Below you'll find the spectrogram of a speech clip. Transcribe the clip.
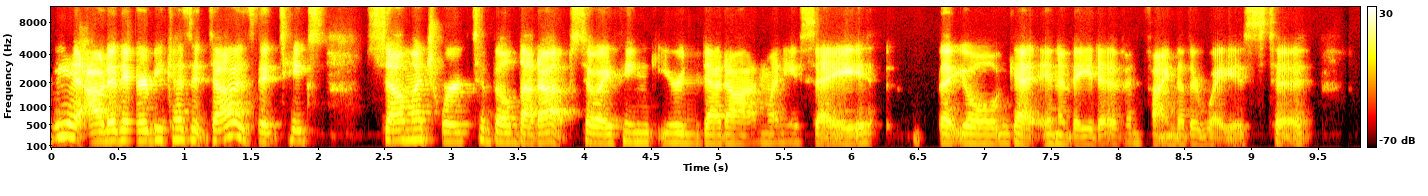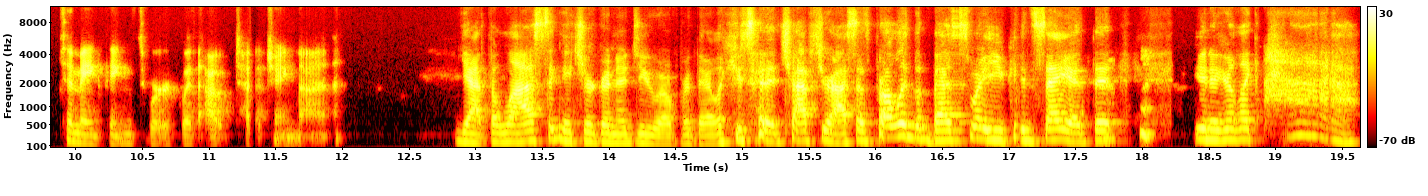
pay it out of there because it does. It takes so much work to build that up. So I think you're dead on when you say that you'll get innovative and find other ways to to make things work without touching that yeah, the last thing that you're going to do over there, like you said, it chaps your ass. That's probably the best way you can say it. That, you know, you're like, ah,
